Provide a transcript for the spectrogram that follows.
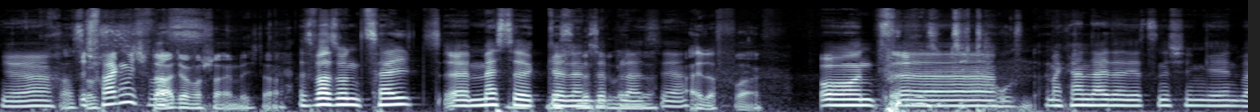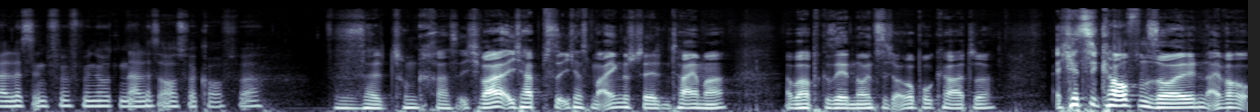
Ja. Krass, ich frage mich, was. Stadion wahrscheinlich da. Es war so ein Messegelände. Zelt-Messegeländeplatz, ja. Alter, fuck. Und äh, 75.000. man kann leider jetzt nicht hingehen, weil es in fünf Minuten alles ausverkauft war. Das ist halt schon krass. Ich war, ich hab's, ich hab's mal eingestellt, einen Timer, aber hab gesehen, 90 Euro pro Karte. Ich hätte sie kaufen sollen, einfach,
